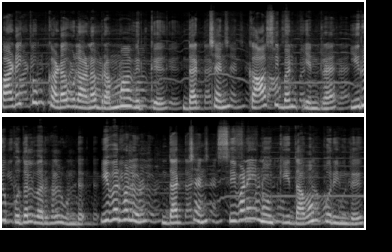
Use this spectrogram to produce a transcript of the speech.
படைக்கும் கடவுளான பிரம்மாவிற்கு தட்சன் காசிபன் என்ற இரு புதல்வர்கள் உண்டு. இவர்களுள் தட்சன் சிவனை நோக்கி தவம் புரிந்து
